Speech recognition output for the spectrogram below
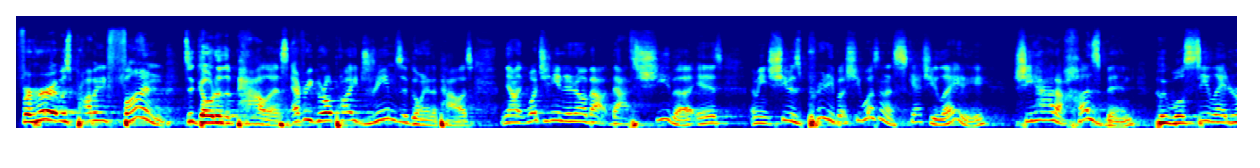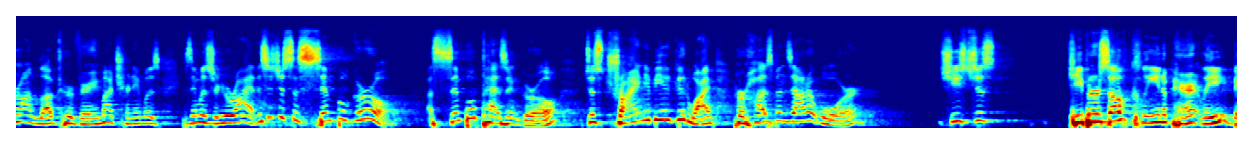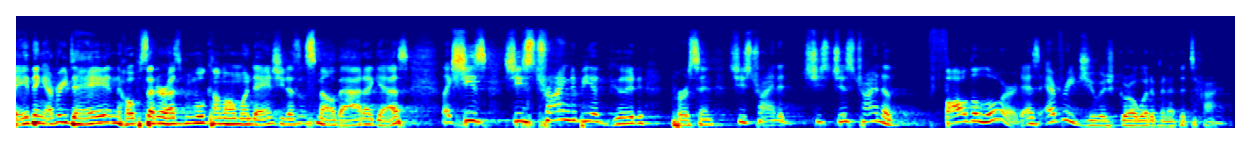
For her, it was probably fun to go to the palace. Every girl probably dreams of going to the palace. Now, what you need to know about Bathsheba is I mean, she was pretty, but she wasn't a sketchy lady. She had a husband who we'll see later on loved her very much. Her name was, his name was Uriah. This is just a simple girl, a simple peasant girl, just trying to be a good wife. Her husband's out at war. She's just keeping herself clean, apparently, bathing every day in hopes that her husband will come home one day and she doesn't smell bad, I guess. Like she's she's trying to be a good person. She's trying to, she's just trying to follow the Lord, as every Jewish girl would have been at the time.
